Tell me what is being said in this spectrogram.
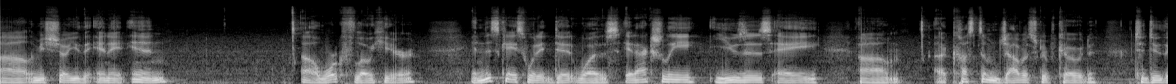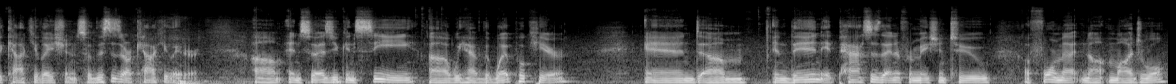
uh, let me show you the N8N uh, workflow here. In this case, what it did was it actually uses a, um, a custom JavaScript code to do the calculation. So this is our calculator. Um, and so as you can see, uh, we have the webhook here, and um, and then it passes that information to a format not module,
